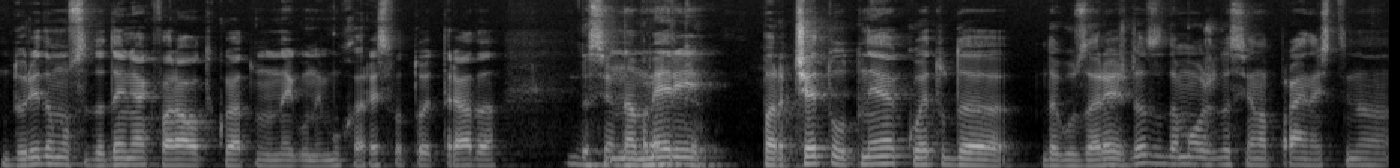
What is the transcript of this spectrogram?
дори да му се даде някаква работа, която на него не му харесва, той трябва да Да се намери. Парчето от нея, което да, да го зарежда, за да може да си я направи наистина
